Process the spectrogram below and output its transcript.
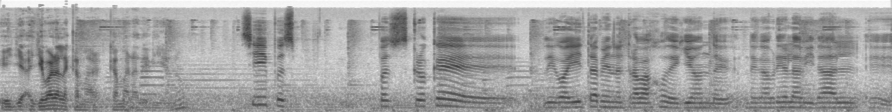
ella llevar a la camaradería, ¿no? Sí, pues, pues creo que, digo, ahí también el trabajo de guion de, Gabriela Vidal eh,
